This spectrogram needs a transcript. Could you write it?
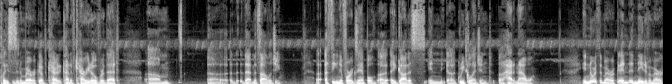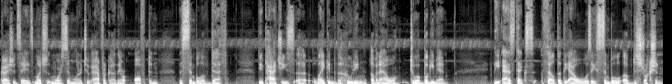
places in America have kind of carried over that um, uh, that mythology. Uh, Athena, for example, uh, a goddess in uh, Greek legend, uh, had an owl. In North America, in, in, Native America, I should say, it's much more similar to Africa. They are often the symbol of death. The Apaches likened the hooting of an owl to a boogeyman. The Aztecs felt that the owl was a symbol of destruction.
